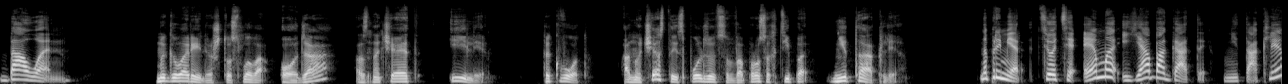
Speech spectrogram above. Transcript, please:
Bauern. Мы говорили, что слово «oder» означает «или». Так вот, оно часто используется в вопросах типа «не так ли?». Например, тетя Эмма и я богаты, не так ли?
